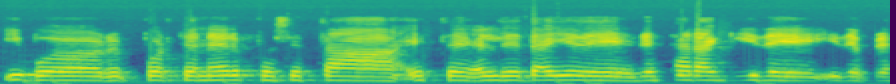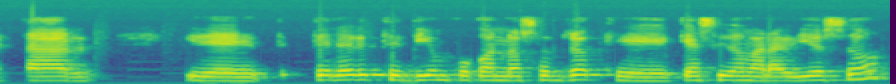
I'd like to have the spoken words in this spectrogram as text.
y por, tener pues esta, este, el detalle de, estar aquí y de prestar y de tener este tiempo con nosotros que ha sido maravilloso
